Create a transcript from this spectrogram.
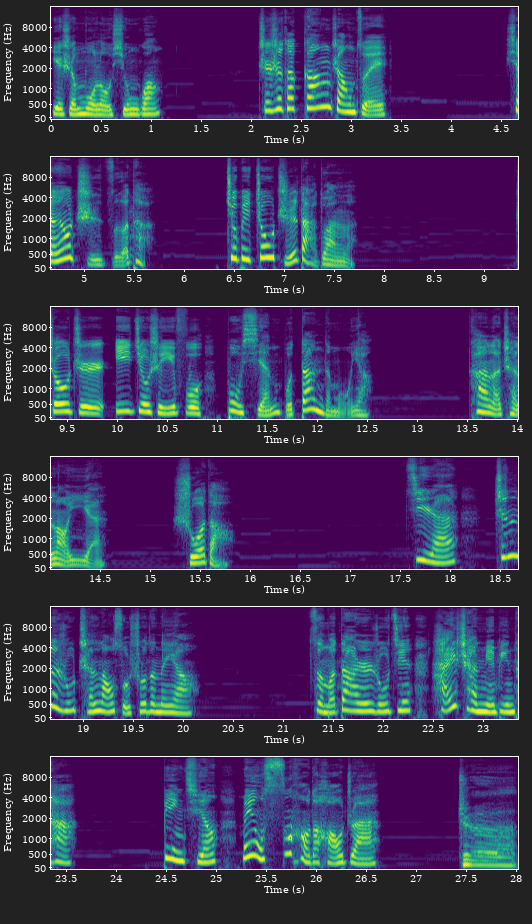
也是目露凶光。只是他刚张嘴，想要指责他，就被周芷打断了。周芷依旧是一副不咸不淡的模样，看了陈老一眼，说道：“既然真的如陈老所说的那样。”怎么，大人如今还缠绵病榻，病情没有丝毫的好转？这，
